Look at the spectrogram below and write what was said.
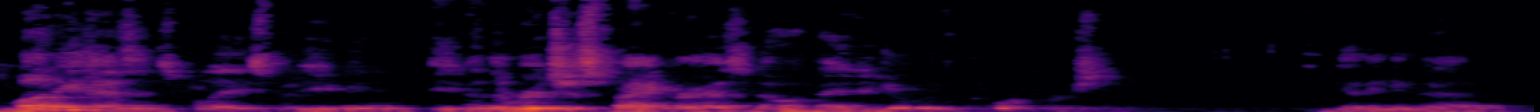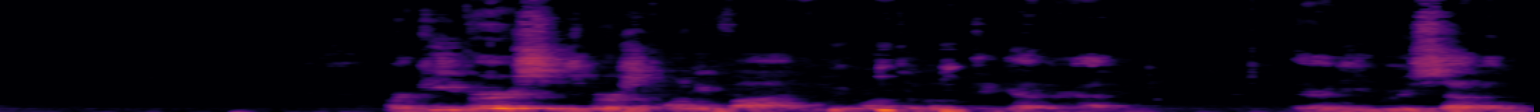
Money has its place, but even, even the richest banker has no advantage over the poor person in getting into heaven. Our key verse is verse 25. We want to look together at there in Hebrews 7.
